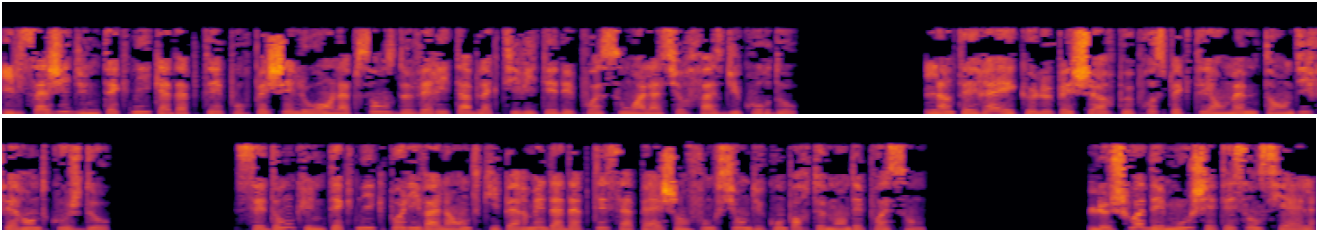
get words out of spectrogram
Il s'agit d'une technique adaptée pour pêcher l'eau en l'absence de véritable activité des poissons à la surface du cours d'eau. L'intérêt est que le pêcheur peut prospecter en même temps différentes couches d'eau. C'est donc une technique polyvalente qui permet d'adapter sa pêche en fonction du comportement des poissons. Le choix des mouches est essentiel,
